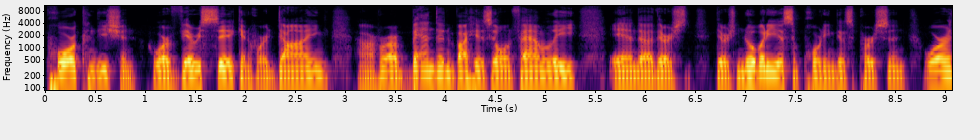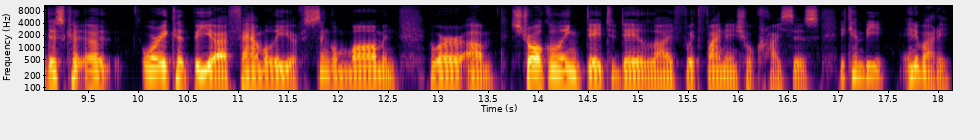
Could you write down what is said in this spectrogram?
poor condition who are very sick and who are dying, uh, who are abandoned by his own family, and uh, there's there's nobody is supporting this person. Or this could or it could be a family of single mom and who are um, struggling day to day life with financial crisis. It can be anybody.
